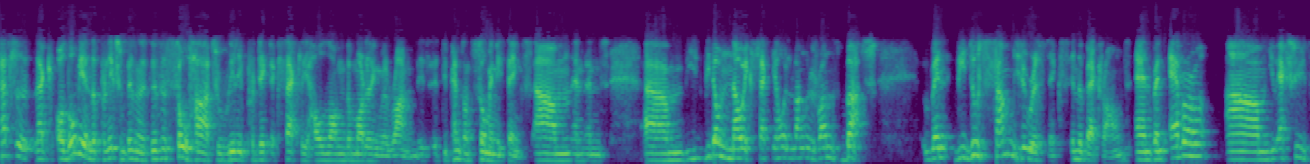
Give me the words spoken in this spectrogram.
such a, like, although we're in the prediction business, this is so hard to really predict exactly how long the modeling will run. It, it depends on so many things. Um, and and um, we don't know exactly how long it runs, but when we do some heuristics in the background, and whenever um, you actually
